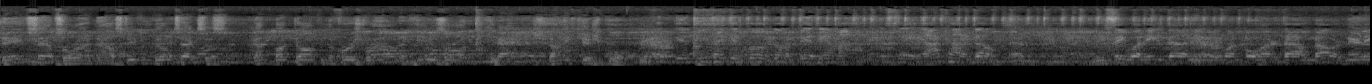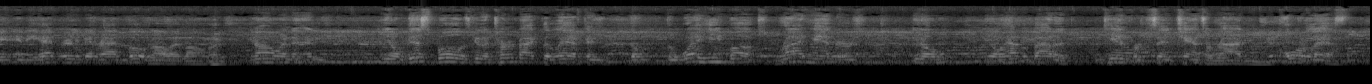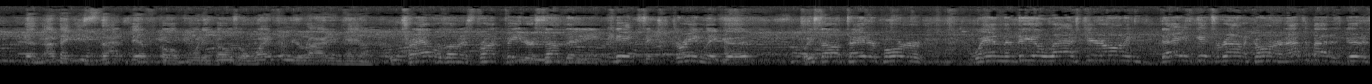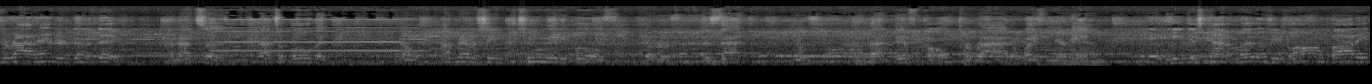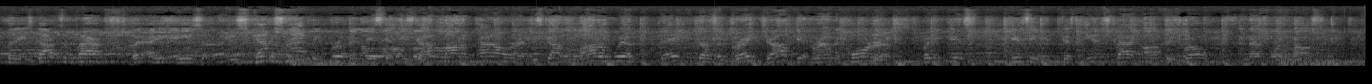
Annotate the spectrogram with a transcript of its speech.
Dave Samsel right now, Stephenville, Texas. Got bucked off in the first round, and he is on Cash. Donnie Kish bull. Kind of don't. And you see what he's done. You know, he won $400,000 nearly, and he hadn't really been riding bulls all that long. Right. No, and, and you know, this bull is going to turn back the left, and the, the way he bucks, right-handers, you know, you know, have about a 10% chance of riding or less. I think he's that difficult when he goes away from your riding hand. He travels on his front feet or something, and he kicks extremely good. We saw Tater Porter win the deal last year on him. Around the corner, and that's about as good as a right-hander is going to do. And that's a that's a bull that you know I've never seen too many bulls that are as that you know that difficult to ride away from your hand he just kind of moves. He's long bodied, but he's got some power. But he's he's kind of snappy for a big old he's, got, he's got a lot of power and he's got a lot of whip. Dave does a great job getting around the corner, yes. but he gets gets him just inch back off his rope,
